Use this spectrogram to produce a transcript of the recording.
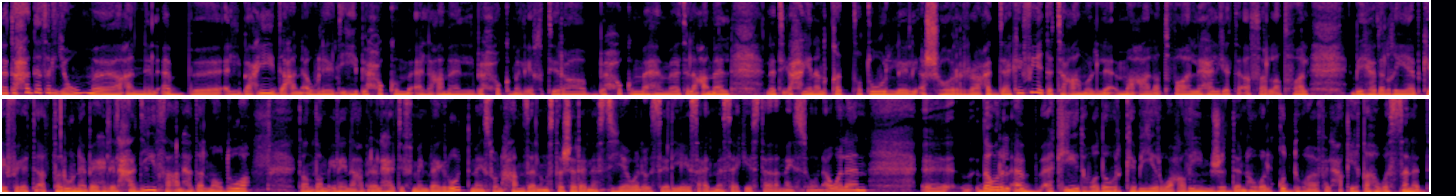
نتحدث اليوم عن الأب البعيد عن أولاده بحكم العمل بحكم الاغتراب بحكم مهمات العمل التي أحيانا قد تطول لأشهر عدة. كيفية التعامل مع الأطفال؟ هل يتأثر الأطفال بهذا الغياب؟ كيف يتأثرون به للحديث عن هذا الموضوع؟ تنضم إلينا عبر الهاتف من بيروت ميسون حمزة المستشاره النفسية والأسرية. يسعد مساكي أستاذة ميسون. اولا دور الأب أكيد هو دور كبير وعظيم جدا هو القدوة في الحقيقة هو السند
